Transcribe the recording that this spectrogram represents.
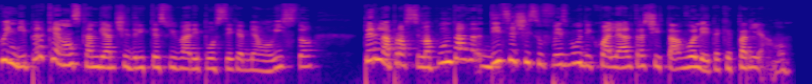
Quindi perché non scambiarci dritte sui vari posti che abbiamo visto? Per la prossima puntata diteci su Facebook di quale altra città volete che parliamo.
